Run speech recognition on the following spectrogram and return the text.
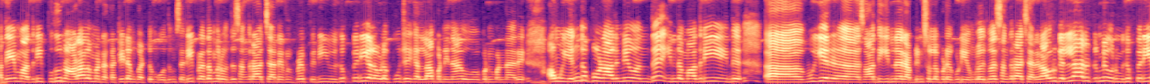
அதே மாதிரி புது நாடாளுமன்ற கட்டிடம் கட்டும் போதும் சரி பிரதமர் வந்து சங்கராச்சாரியர்கள் பெரிய மிகப்பெரிய அளவுல பூஜைகள்லாம் பண்ணி தான் ஓபன் பண்ணாரு. அவங்க எங்க போனாலுமே வந்து இந்த மாதிரி இந்த உயர் சாதியினர் அப்படின்னு சொல்லப்படக்கூடியவங்களோ இது மாதிரி சங்கராச்சாரியர் அவருக்கு எல்லாருக்குமே ஒரு மிகப்பெரிய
